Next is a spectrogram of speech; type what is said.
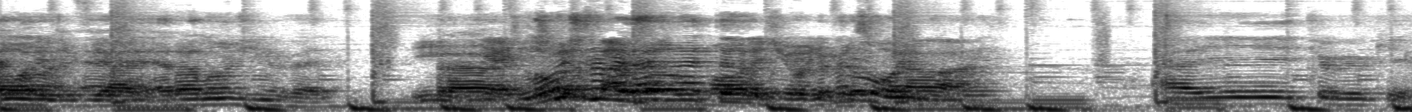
É, hora de é, viagem. Era longinho, velho. E, Pra- e a gente Longe, na verdade, não é tanto. o problema era ônibus, né? Aí, deixa eu ver o quê?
